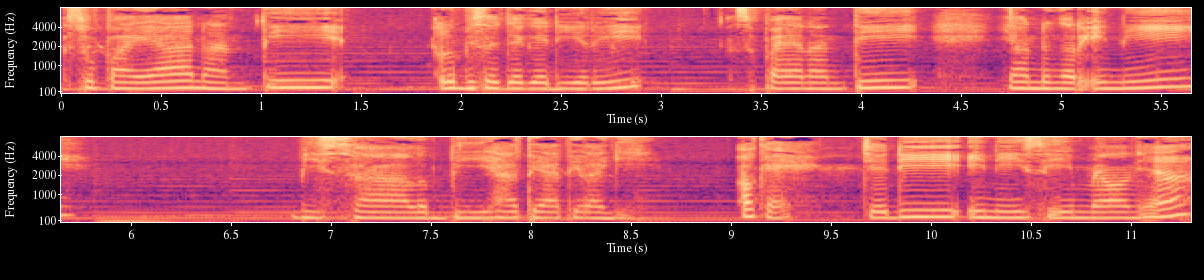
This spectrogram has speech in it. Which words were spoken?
supaya nanti lu bisa jaga diri supaya nanti yang denger ini bisa lebih hati-hati lagi. Oke, jadi ini isi emailnya.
